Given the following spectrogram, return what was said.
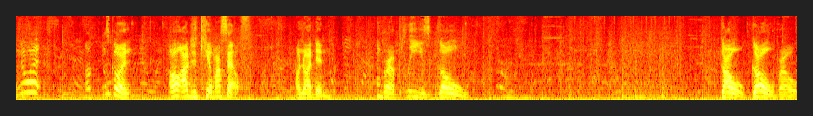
You know what? Let's go ahead. Oh, I'll just kill myself. Oh, no, I didn't. Bro, please go. Go, go, bro.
